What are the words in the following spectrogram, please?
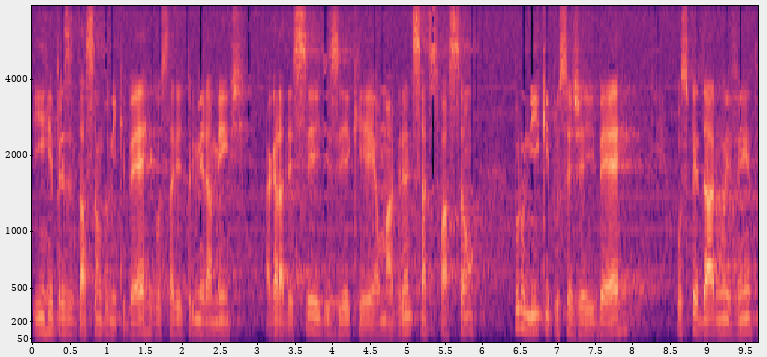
E em representação do NICBR, gostaria primeiramente agradecer e dizer que é uma grande satisfação para o NIC e para o CGI-BR hospedar um evento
